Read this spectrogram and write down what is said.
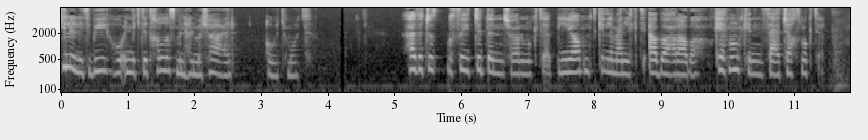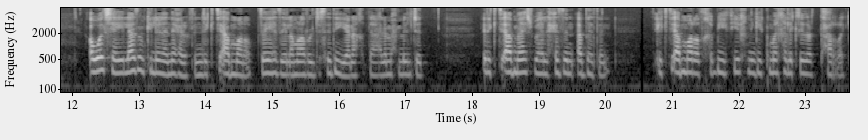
كل اللي تبيه هو أنك تتخلص من هالمشاعر أو تموت. هذا جزء بسيط جدا من شعور المكتئب. اليوم نتكلم عن الاكتئاب وأعراضه وكيف ممكن نساعد شخص مكتئب. أول شيء لازم كلنا نعرف أن الاكتئاب مرض زيها زي الأمراض الجسدية ناخذها على محمل الجد. الاكتئاب ما يشبه الحزن أبدا. الاكتئاب مرض خبيث يخنقك وما يخليك تقدر تتحرك.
